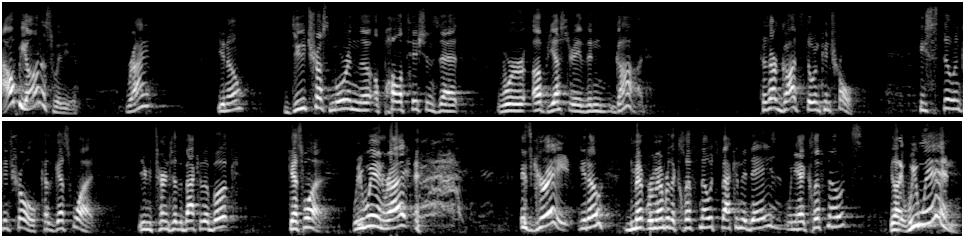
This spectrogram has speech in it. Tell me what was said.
I'll be honest with you, right? You know, do you trust more in the politicians that were up yesterday than God? Because our God's still in control. He's still in control. Because guess what? You can turn to the back of the book. Guess what? We win, right? it's great. You know, remember the Cliff Notes back in the day when you had Cliff Notes? You're like, we win.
